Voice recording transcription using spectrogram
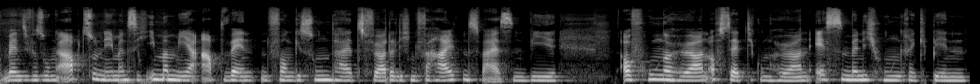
wenn sie versuchen abzunehmen, sich immer mehr abwenden von gesundheitsförderlichen Verhaltensweisen wie auf Hunger hören, auf Sättigung hören, essen, wenn ich hungrig bin,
